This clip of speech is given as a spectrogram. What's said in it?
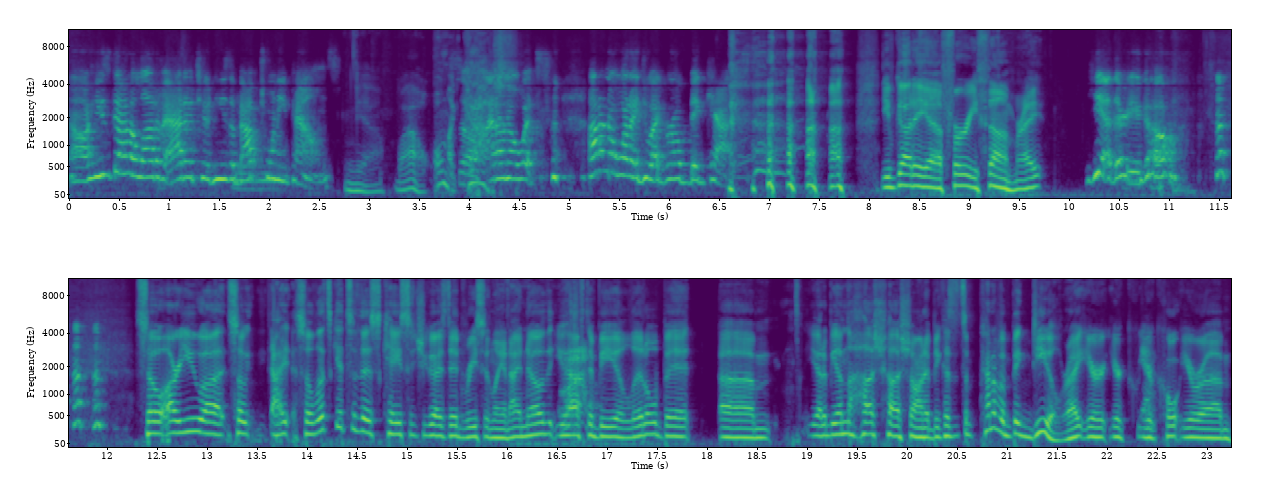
Oh, he's got a lot of attitude, and he's about. 20 pounds. Yeah. Wow. Oh my god. so god. I don't know what I don't know what I do. I grow big cats. You've got a uh, furry thumb, right? yeah, there you go. So are you? Uh, so I. So let's get to this case that you guys did recently, and I know that you have to be a little bit. Um, you got to be on the hush hush on it because it's a kind of a big deal, right? You're you're Yeah. you're co- you're um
